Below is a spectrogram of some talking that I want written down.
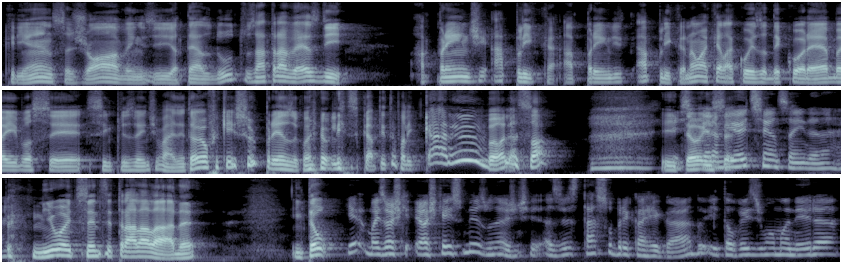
crianças, jovens e até adultos através de aprende, aplica, aprende, aplica, não aquela coisa decoreba e você simplesmente vai. Então eu fiquei surpreso quando eu li esse capítulo, eu falei: "Caramba, olha só". Então que era isso é 1800 ainda, né? 1800 e tralalá, né? Então, Mas eu acho, que, eu acho que é isso mesmo, né? A gente às vezes está sobrecarregado e talvez de uma maneira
